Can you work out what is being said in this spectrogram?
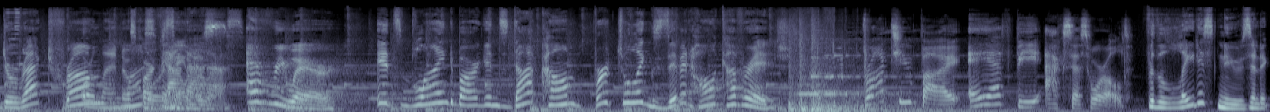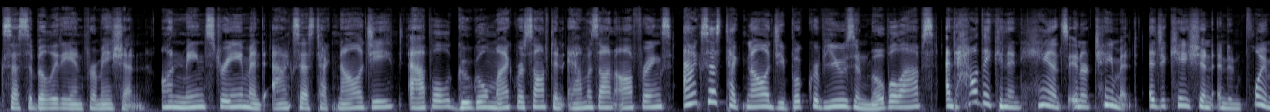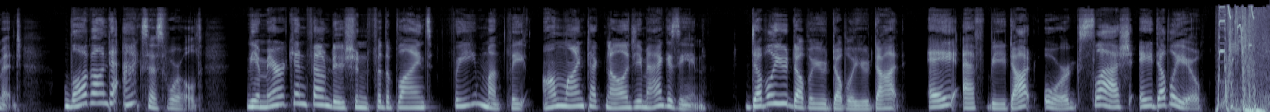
direct from Orlando, Las Sparks, Vegas. Dallas. Everywhere. It's blindbargains.com virtual exhibit hall coverage. Brought to you by AFB Access World. For the latest news and accessibility information on mainstream and access technology, Apple, Google, Microsoft, and Amazon offerings, access technology book reviews and mobile apps, and how they can enhance entertainment, education, and employment, log on to Access World, the American Foundation for the Blind's free monthly online technology magazine. www.afb.org/aw.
